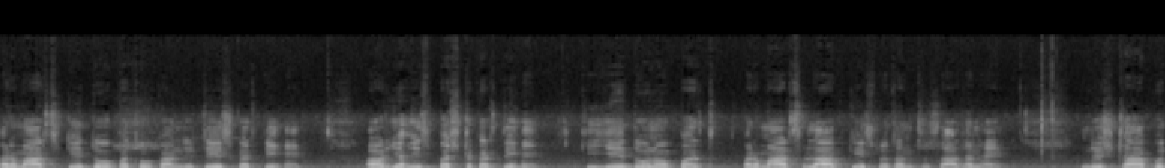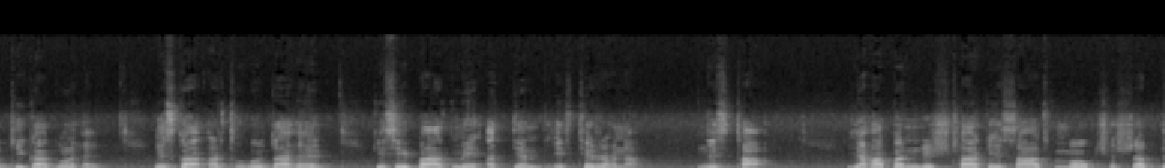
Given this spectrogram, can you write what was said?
परमार्थ के दो पथों का निर्देश करते हैं और यह स्पष्ट करते हैं कि ये दोनों पथ परमार्थ लाभ के स्वतंत्र साधन है। निष्ठा बुद्धि का गुण है। इसका अर्थ होता है किसी बात में अत्यंत स्थिर रहना। निष्ठा यहाँ पर निष्ठा के साथ मोक्ष शब्द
